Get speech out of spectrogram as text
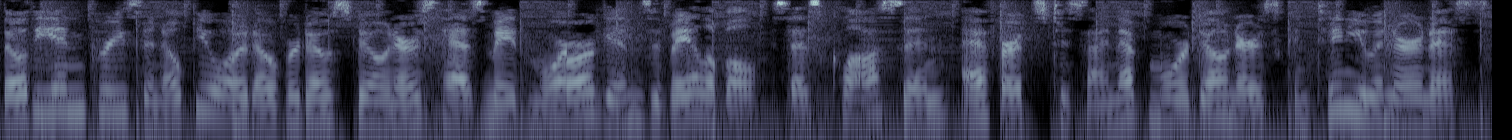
Though the increase in opioid overdose donors has made more organs available, says Klassen, efforts to sign up more donors continue in earnest.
